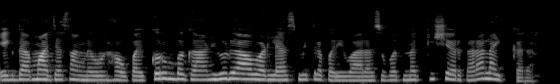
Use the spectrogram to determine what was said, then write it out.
एकदा माझ्या सांगण्यावरून हा उपाय करून बघा आणि व्हिडिओ आवडल्यास मित्रपरिवारासोबत नक्की शेअर करा लाईक करा.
